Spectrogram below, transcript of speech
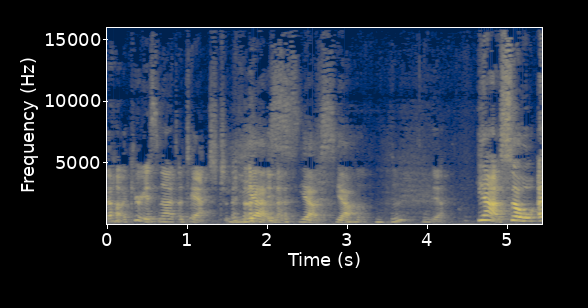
Uh, curious, not attached. Yes, yes, yeah. yeah. Yeah, so uh,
